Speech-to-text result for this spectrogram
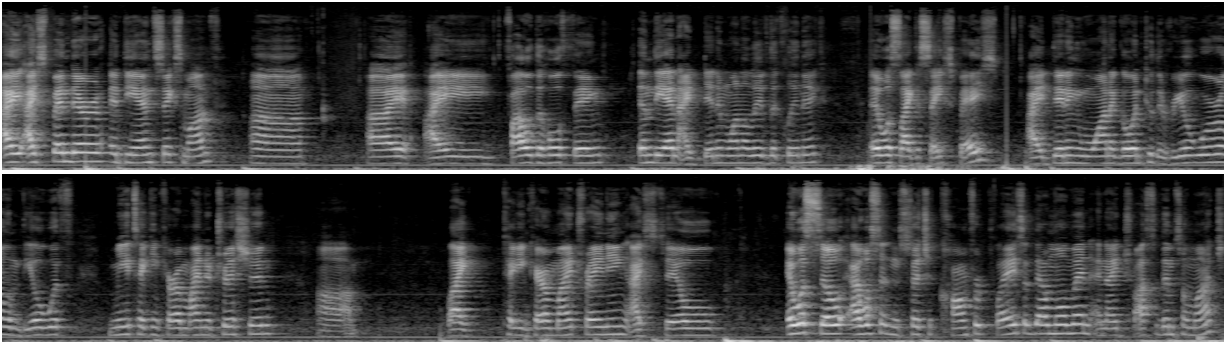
I I spent there at the end six months. Uh, I I followed the whole thing. In the end, I didn't want to leave the clinic. It was like a safe space. I didn't want to go into the real world and deal with me taking care of my nutrition, um, like taking care of my training. I still it was so I wasn't in such a comfort place at that moment, and I trusted them so much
